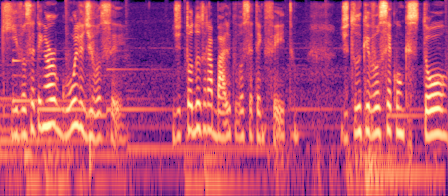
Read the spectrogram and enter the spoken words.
Que você tenha orgulho de você, de todo o trabalho que você tem feito, de tudo que você conquistou,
